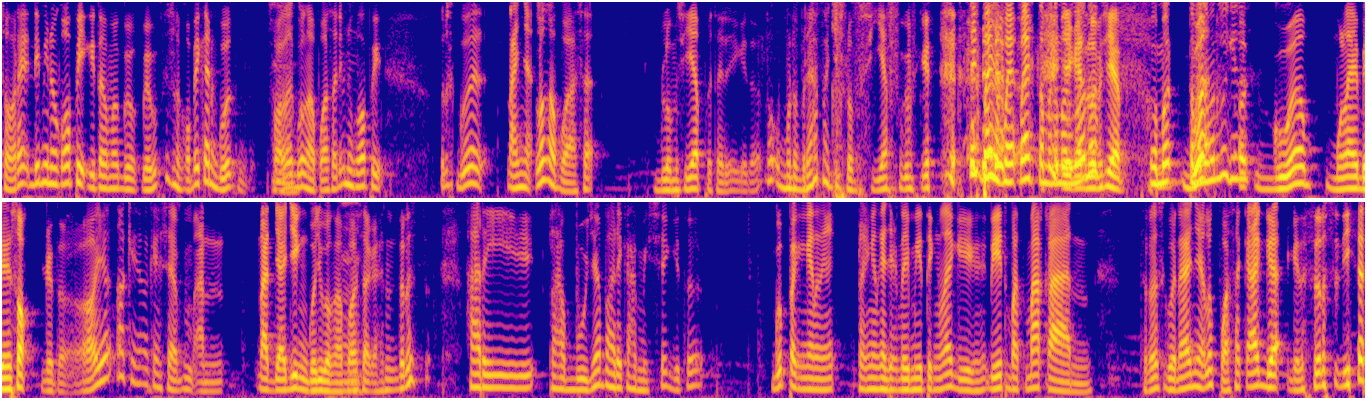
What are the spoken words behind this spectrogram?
sore dia minum kopi gitu sama gue. Gue pesen kopi kan gue soalnya gue nggak puasa dia minum kopi. Terus gue nanya lo nggak puasa? Belum siap kata dia gitu. Lo umur berapa aja belum siap? Gue pikir. Tapi banyak banyak, banyak teman-teman Ya gue kan, belum tuh, siap. teman-teman gue gitu. gua mulai besok gitu. Oh ya, oke oke siap. An- Not judging, gue juga nggak puasa kan. Terus hari Rabunya, apa hari Kamisnya gitu, gue pengen pengen ngajak dia meeting lagi di tempat makan. Terus gue nanya, lu puasa kagak gitu. Terus dia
